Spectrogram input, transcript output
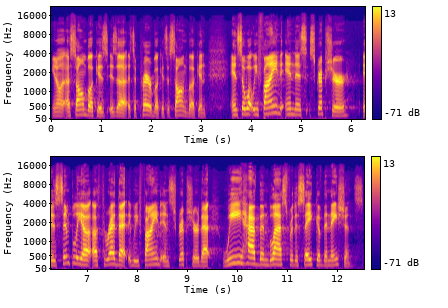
You know, a psalm book is, is a, it's a prayer book, it's a song book. And, and so, what we find in this scripture is simply a, a thread that we find in scripture that we have been blessed for the sake of the nations.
